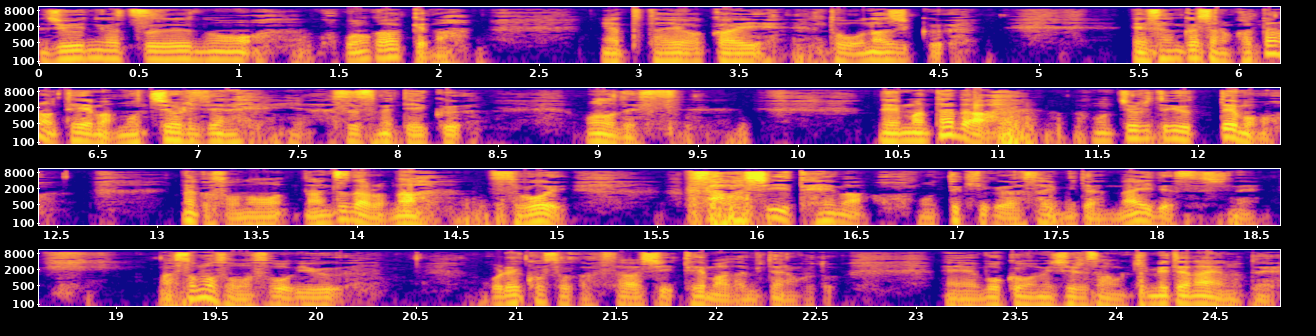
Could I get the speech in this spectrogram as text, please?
12月の9日だっけな、やった対話会と同じく、参加者の方のテーマ持ち寄りでね、進めていくものです。で、まあ、ただ、持ち寄りと言っても、なんかその、なんつうだろうな、すごい、ふさわしいテーマを持ってきてくださいみたいなのないですしね。まあ、そもそもそういう、これこそがふさわしいテーマだみたいなこと、えー僕もミシェルさんも決めてないので、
